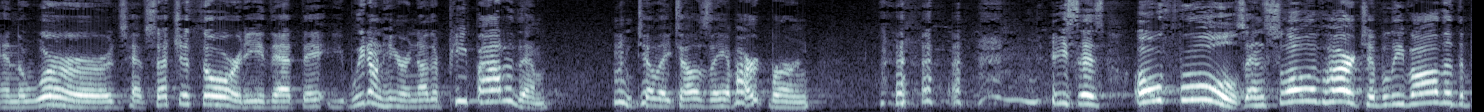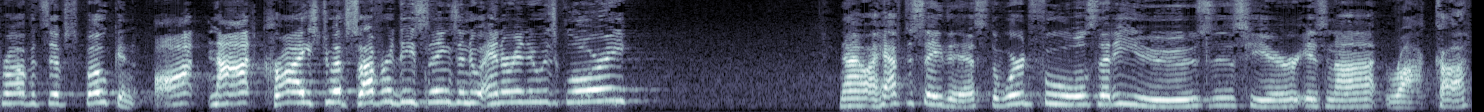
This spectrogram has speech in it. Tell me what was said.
and the words have such authority that they, we don't hear another peep out of them until they tell us they have heartburn. he says, O fools, and slow of heart to believe all that the prophets have spoken. Ought not Christ to have suffered these things and to enter into his glory? Now, I have to say this the word fools that he uses here is not raka,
